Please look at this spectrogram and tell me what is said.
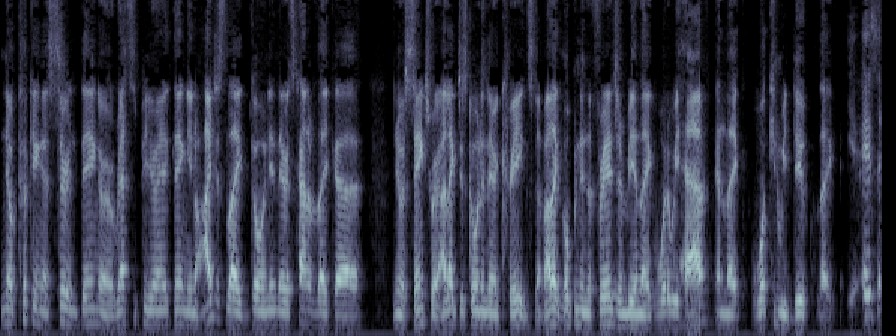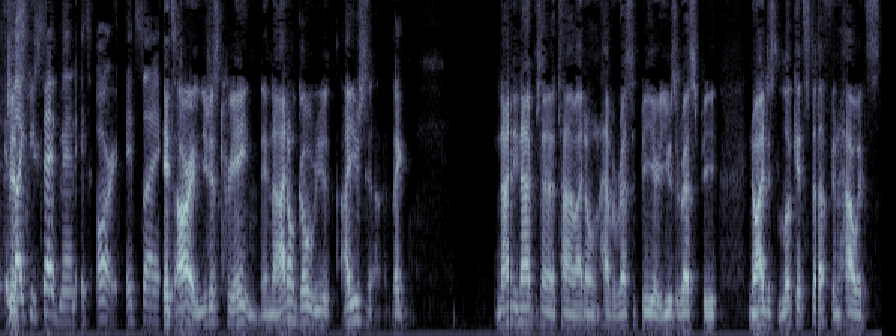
you know cooking a certain thing or a recipe or anything. You know, I just like going in there. It's kind of like a you know a sanctuary. I like just going in there and creating stuff. I like opening the fridge and being like, what do we have, and like what can we do? Like it's just, like you said, man. It's art. It's like it's art. You're just creating, and I don't go. I usually like ninety nine percent of the time I don't have a recipe or use a recipe. You know, I just look at stuff and how it's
